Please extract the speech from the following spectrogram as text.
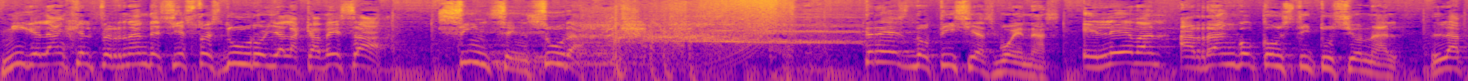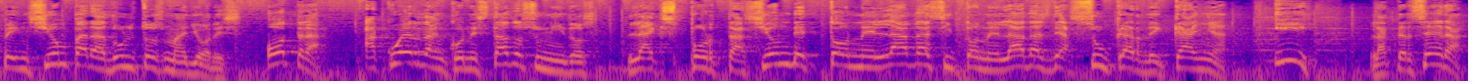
Miguel Ángel Fernández y esto es duro y a la cabeza, sin censura. Tres noticias buenas. Elevan a rango constitucional la pensión para adultos mayores. Otra, acuerdan con Estados Unidos la exportación de toneladas y toneladas de azúcar de caña. Y la tercera,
